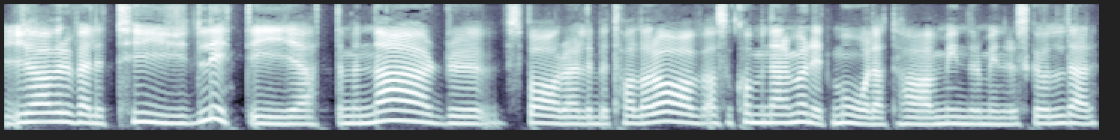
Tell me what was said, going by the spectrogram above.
gör vi det väldigt tydligt i att men när du sparar eller betalar av, alltså kommer närmare ditt mål att ha mindre och mindre skulder,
